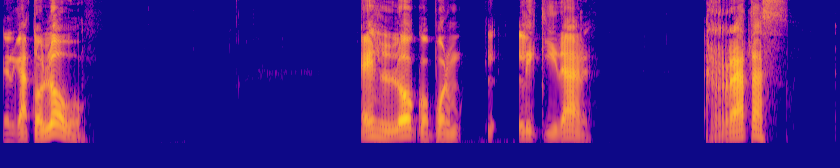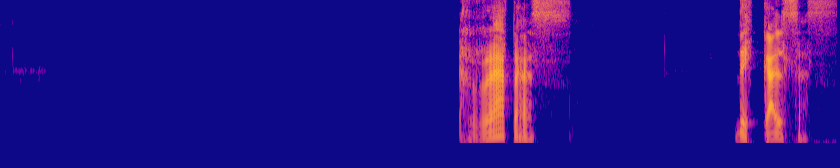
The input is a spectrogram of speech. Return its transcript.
El gato lobo. Es loco por liquidar ratas. Ratas descalzas.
